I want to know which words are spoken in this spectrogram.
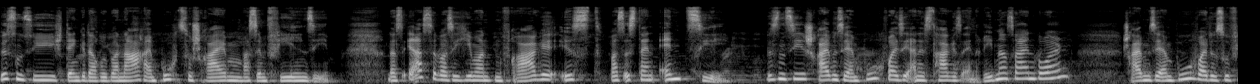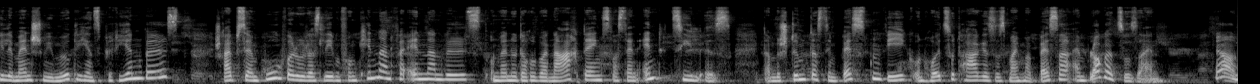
Wissen Sie, ich denke darüber nach, ein Buch zu schreiben. Was empfehlen Sie? Und das Erste, was ich jemanden frage, ist, was ist dein Endziel? Wissen Sie, schreiben Sie ein Buch, weil Sie eines Tages ein Redner sein wollen? Schreiben Sie ein Buch, weil du so viele Menschen wie möglich inspirieren willst? Schreibst du ein Buch, weil du das Leben von Kindern verändern willst? Und wenn du darüber nachdenkst, was dein Endziel ist, dann bestimmt das den besten Weg. Und heutzutage ist es manchmal besser, ein Blogger zu sein. Ja,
